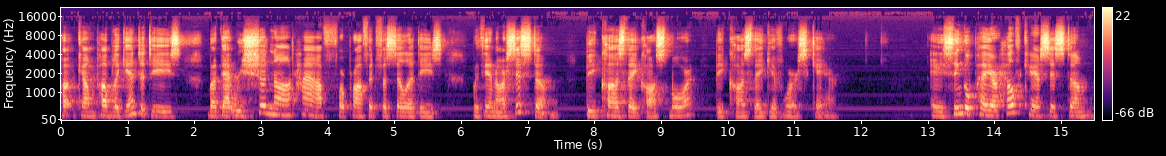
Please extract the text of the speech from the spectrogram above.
become public entities, but that we should not have for profit facilities within our system because they cost more, because they give worse care. A single payer healthcare system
